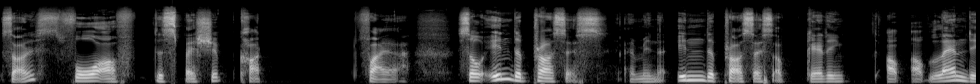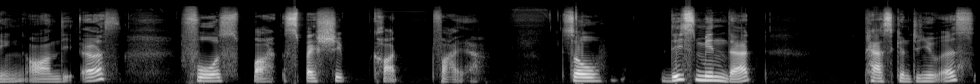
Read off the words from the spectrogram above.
sorry four of the spaceship caught fire. So in the process i mean in the process of getting of, of landing on the earth four spaceship caught fire. So this means that past continuous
